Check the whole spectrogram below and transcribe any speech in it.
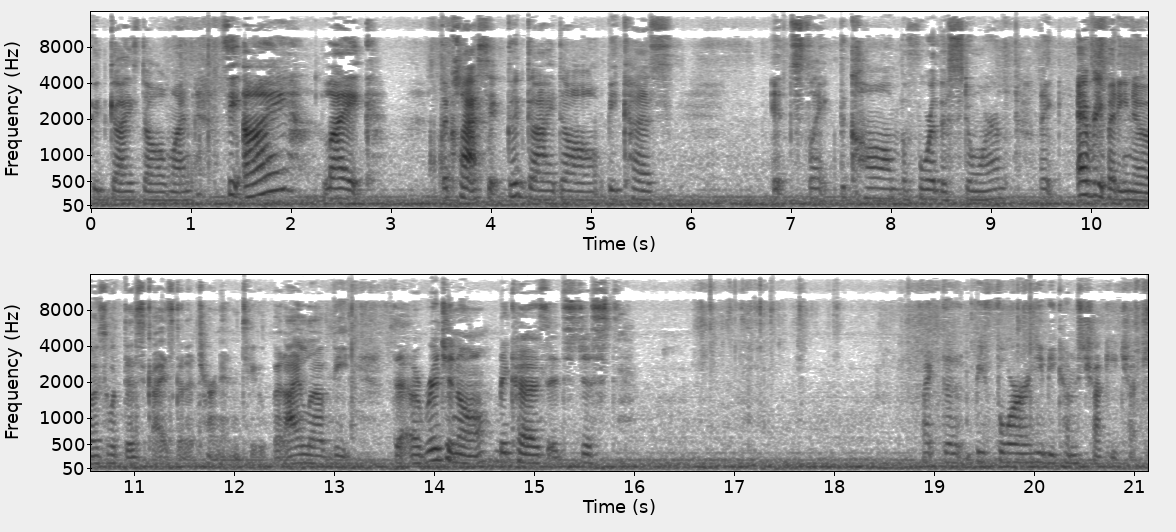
Good Guys doll one. See, I like the classic Good Guy doll because it's like the calm before the storm. Like everybody knows what this guy's gonna turn into, but I love the the original because it's just like the before he becomes Chucky Chucky.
